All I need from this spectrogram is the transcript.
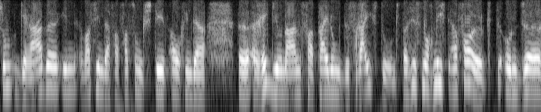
sind, gerade in, was in der Verfassung steht, auch in der äh, regionalen Verteilung des Reichtums. Das ist noch nicht erfolgt und äh,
